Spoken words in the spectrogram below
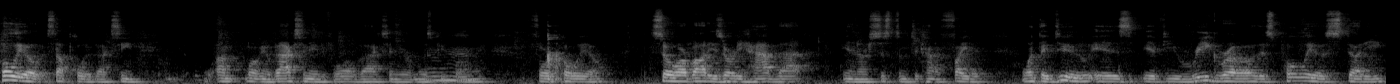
polio it's not polio vaccine I'm well you know vaccinated for all vaccinated or most people Mhm. anyway for polio so our bodies already have that in our system to kind of fight it what they do is if you regrow this polio study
